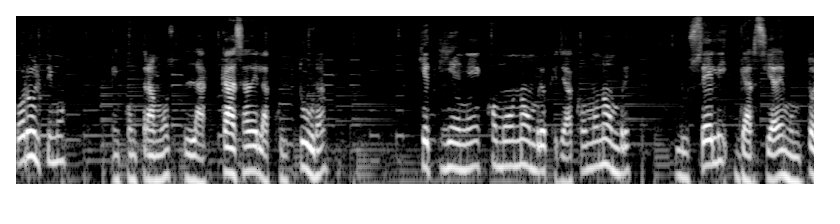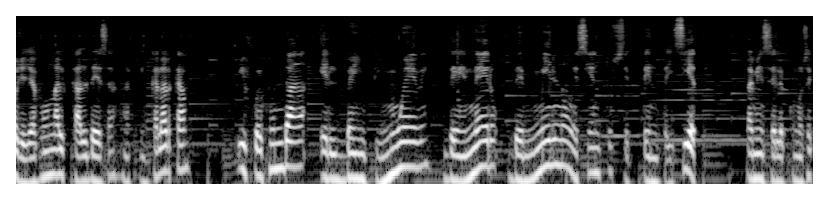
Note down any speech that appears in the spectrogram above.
Por último, encontramos la Casa de la Cultura, que tiene como nombre, o que lleva como nombre, Luceli García de Montoya. Ella fue una alcaldesa aquí en Calarcá y fue fundada el 29 de enero de 1977. También se le conoce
